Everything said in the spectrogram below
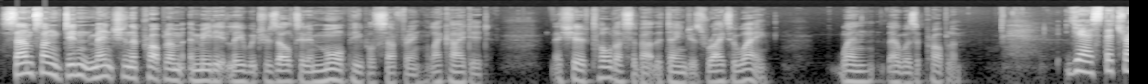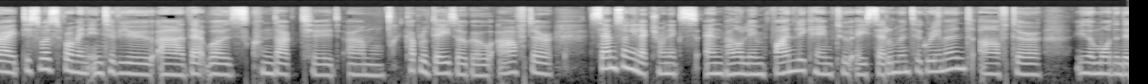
Samsung didn't mention the problem immediately, which resulted in more people suffering, like I did. They should have told us about the dangers right away when there was a problem. Yes, that's right. This was from an interview uh, that was conducted um, a couple of days ago after Samsung Electronics and Banolim finally came to a settlement agreement after you know more than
